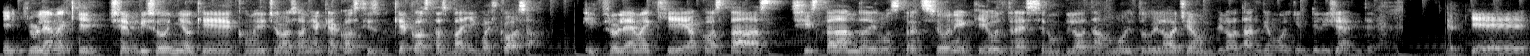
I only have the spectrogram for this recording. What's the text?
Il problema è che c'è bisogno che, come diceva Sonia, che, Acosti, che Acosta sbagli qualcosa. Il problema è che Acosta ci sta dando la dimostrazione che oltre ad essere un pilota molto veloce è un pilota anche molto intelligente perché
